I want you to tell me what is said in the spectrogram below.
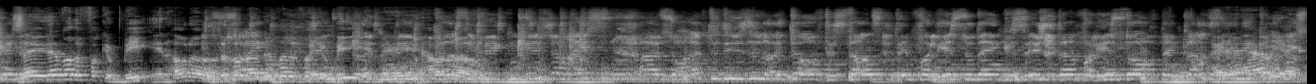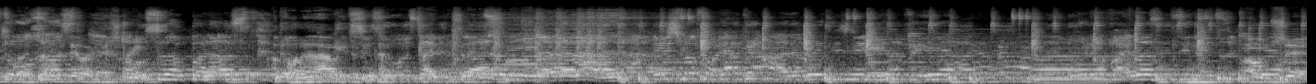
Kein Say that motherfucking beating. Hold on, hold on, that motherfucking beating, man. Hold on. Verlierst du dein Gesicht, dann verlierst du auch dein Glanz. Hey, that Denn egal, alley was du auch dope as hell in that hast. Außer Palast. I thought that alley gibt's was für kind of sowas tight keinen as Plan. hell. Ich mach Feuer grad, damit ich nicht wieder fehle. Und auf einmal sind sie nicht zu Oh mir. shit.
